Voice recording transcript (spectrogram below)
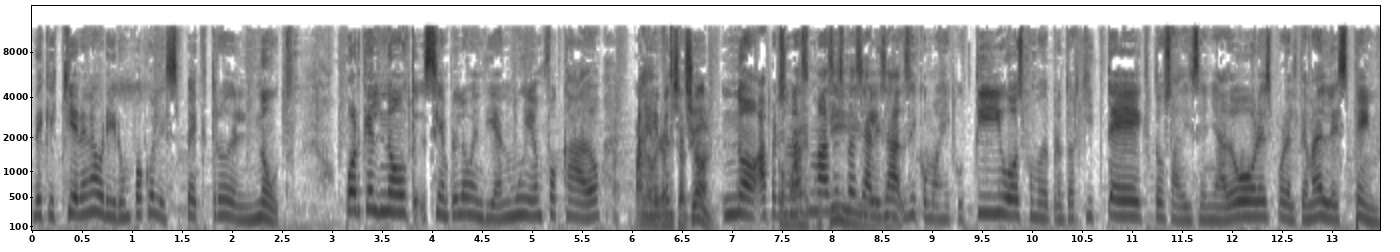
de que quieren abrir un poco el espectro del Note. Porque el Note siempre lo vendían muy enfocado A- a la gente organización. No, a personas más especializadas, sí, como ejecutivos, como de pronto arquitectos, a diseñadores, por el tema del S Pen.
